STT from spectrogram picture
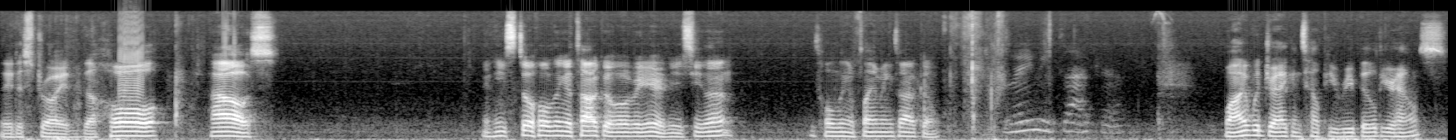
They destroyed the whole house. And he's still holding a taco over here. Do you see that? He's holding a flaming taco. Rainy taco. Why would dragons help you rebuild your house?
